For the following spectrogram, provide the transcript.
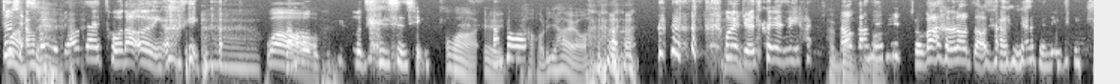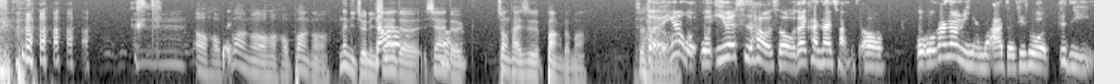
就是想说我不要再拖到二零二零，哇，然后去做这件事情，哇，哎，然后好厉害哦，我也觉得特别厉害，然后当天去酒吧喝到早上，一样肯定进去，哦，好棒哦，好棒哦，那你觉得你现在的现在的状态是棒的吗？对，因为我我一月四号的时候，我在看那场的时候，我我看到你演的阿哲，其实我自己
